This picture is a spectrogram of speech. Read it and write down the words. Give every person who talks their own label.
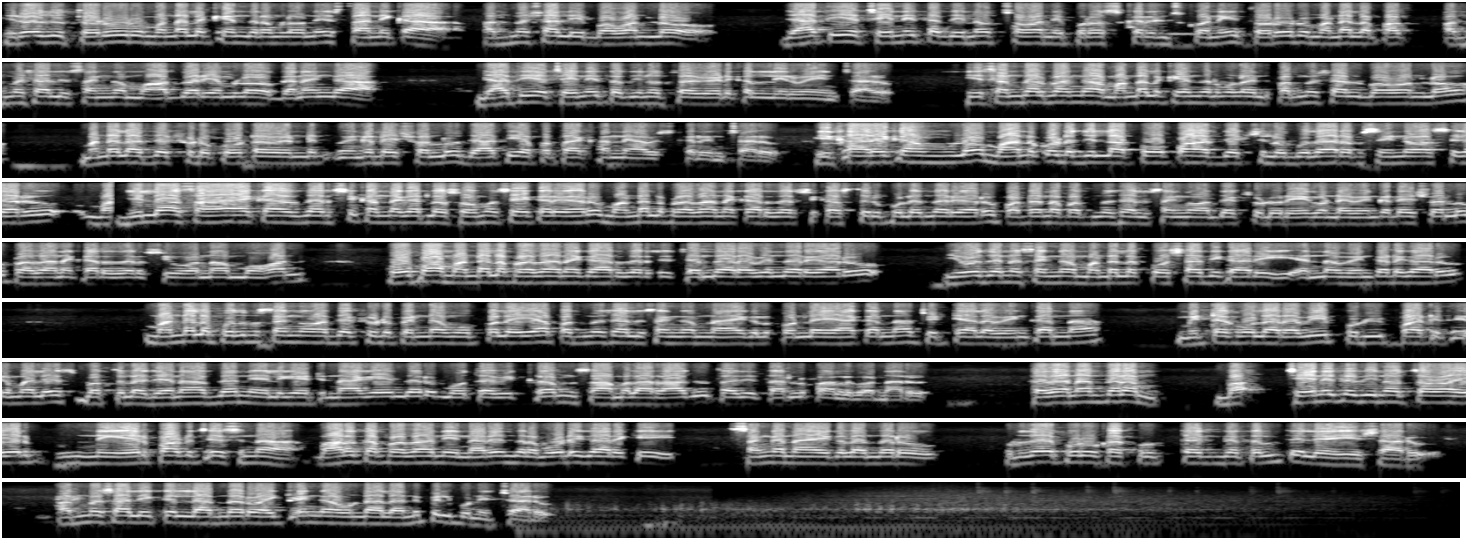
Speaker 1: ఈరోజు తొరూరు మండల కేంద్రంలోని స్థానిక పద్మశాలి భవన్లో జాతీయ చేనేత దినోత్సవాన్ని పురస్కరించుకొని తొరూరు మండల పద్మశాలి సంఘం ఆధ్వర్యంలో ఘనంగా జాతీయ చేనేత దినోత్సవ వేడుకలు నిర్వహించారు. ఈ సందర్భంగా మండల కేంద్రంలోని పద్మశాలి భవన్లో మండల అధ్యక్షుడు కోట వెంకటేశ్వర్లు జాతీయ పతాకాన్ని ఆవిష్కరించారు. ఈ కార్యక్రమంలో మానుకోట జిల్లా పోపా అధ్యక్షులు బుధారపు శ్రీనివాస్ గారు జిల్లా సహాయ కార్యదర్శి కందగట్ల సోమశేఖర్ గారు మండల ప్రధాన కార్యదర్శి కస్తూరి పులేందర్ గారు పట్టణ పద్మశాలి సంఘం అధ్యక్షుడు రేగొండ వెంకటేశ్వర్లు ప్రధాన కార్యదర్శి వనం మోహన్ పోపా మండల ప్రధాన కార్యదర్శి చందా రవీందర్ గారు యువజన సంఘం మండల కోశాధికారి ఎన్న వెంకట గారు మండల పొదుపు సంఘం అధ్యక్షుడు పెండ ముప్పలయ్య పద్మశాలి సంఘం నాయకులు కొండ యాకన్న చిట్యాల వెంకన్న మిట్టకోల రవి పుల్పాటి తిరుమలేష్ బత్తుల జనార్దన్ ఎలిగేటి నాగేందర్ మూత విక్రమ్ సామల రాజు తదితరులు పాల్గొన్నారు. తదనంతరం బ- చేనేత దినోత్సవ ని ఏర్పాటు చేసిన భారత ప్రధాని నరేంద్ర మోడీ గారికి సంఘ నాయకులందరూ హృదయపూర్వక కృతజ్ఞతలు తెలియజేశారు. పద్మశాలికలు అందరూ ఐక్యంగా ఉండాలని పిలుపునిచ్చారు.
